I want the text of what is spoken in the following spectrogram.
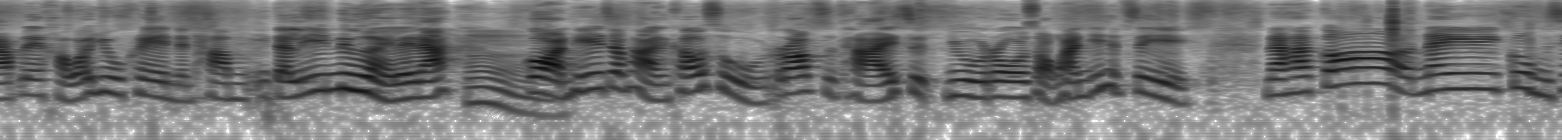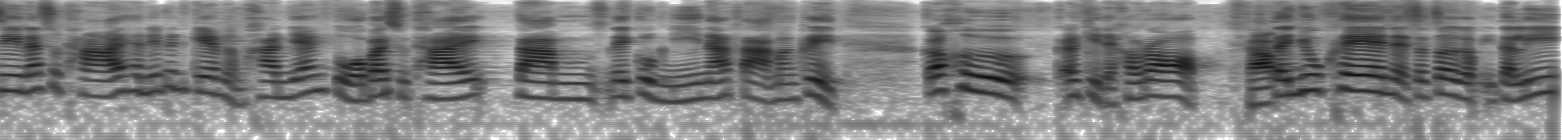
รับเลยค่ะว่ายูเครนเนี่ยทำอิตาลีเหนื่อยเลยนะ อืม ก่อนที่จะผ่านเข้าสู่รอบสุดท้ายศึกยูโร 2024 นะคะ ก็ในกลุ่ม C นัดสุดท้ายอันนี้เป็นเกมสำคัญแย่งตั๋วใบสุดท้ายตามในกลุ่มนี้นะตามอังกฤษ ก็คืออังกฤษเนี่ยเข้ารอบ ครับแต่ยูเครนเนี่ยจะเจอกับอิตาลี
